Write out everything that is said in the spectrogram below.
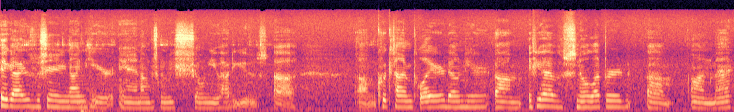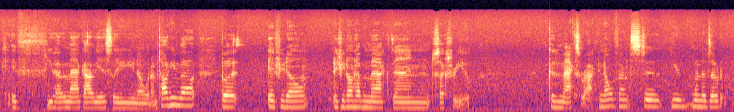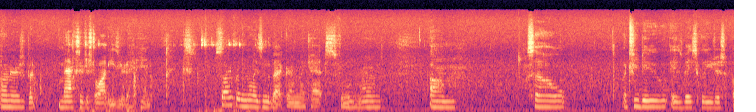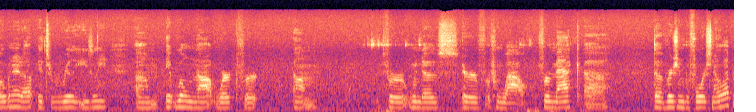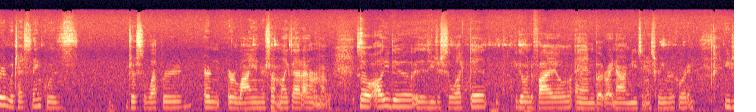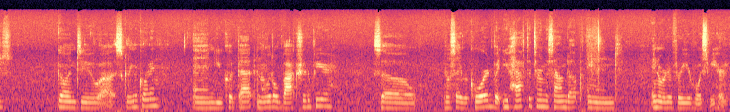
Hey guys, Vashinity9 here, and I'm just going to be showing you how to use uh, um, QuickTime Player down here. Um, if you have Snow Leopard um, on Mac, if you have a Mac, obviously you know what I'm talking about, but if you don't, if you don't have a Mac, then sucks for you because Macs rock. No offense to you Windows owners, but Macs are just a lot easier to handle. Sorry for the noise in the background. My cat's fooling around. Um, so what you do is basically you just open it up. It's really easily. Um, it will not work for um, for Windows or for, for WoW for Mac, uh, the version before Snow Leopard, which I think was just Leopard or, or Lion or something like that. I don't remember. So all you do is you just select it. You go into File, and but right now I'm using a screen recording. You just go into uh, Screen Recording, and you click that, and a little box should appear. So it'll say record, but you have to turn the sound up and in order for your voice to be heard.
